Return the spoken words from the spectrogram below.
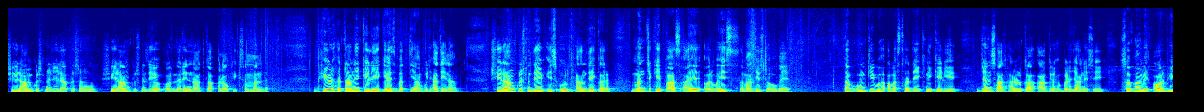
श्री रामकृष्ण लीला प्रसंग श्री रामकृष्ण देव और नरेंद्र नाथ का अलौकिक संबंध। भीड़ हटाने के लिए गैस बत्तियाँ बुझा देना। श्री रामकृष्ण देव इस ओर ध्यान देकर मंच के पास आए और वही समाधिस्थ हो गए। तब उनकी वह अवस्था देखने के लिए जनसाधारण का आग्रह बढ़ जाने से सभा में और भी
